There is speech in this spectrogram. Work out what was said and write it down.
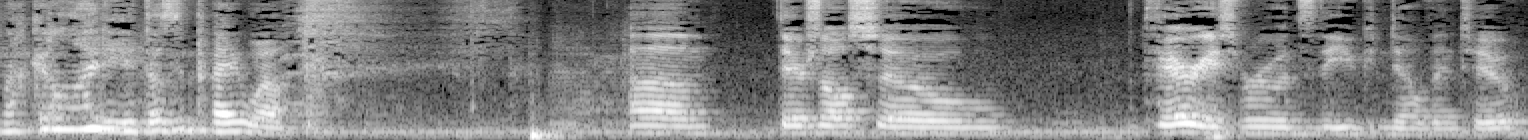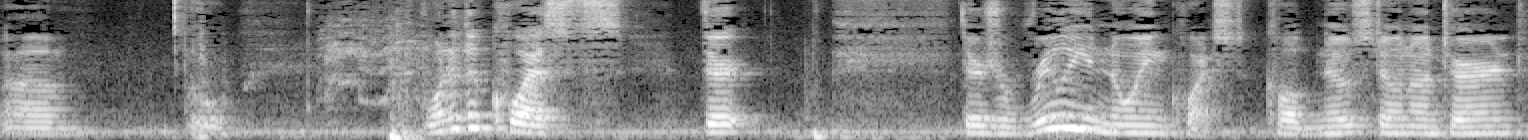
Not gonna lie to you, it doesn't pay well. Um, there's also various ruins that you can delve into. Um, oh, one of the quests there. There's a really annoying quest called No Stone Unturned.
